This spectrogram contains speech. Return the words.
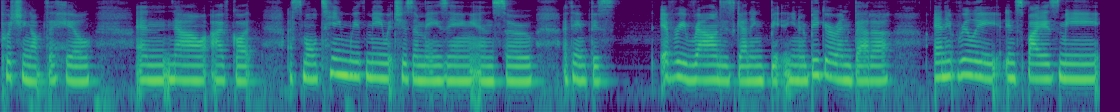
pushing up the hill. And now I've got a small team with me, which is amazing. And so I think this every round is getting you know bigger and better. And it really inspires me.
